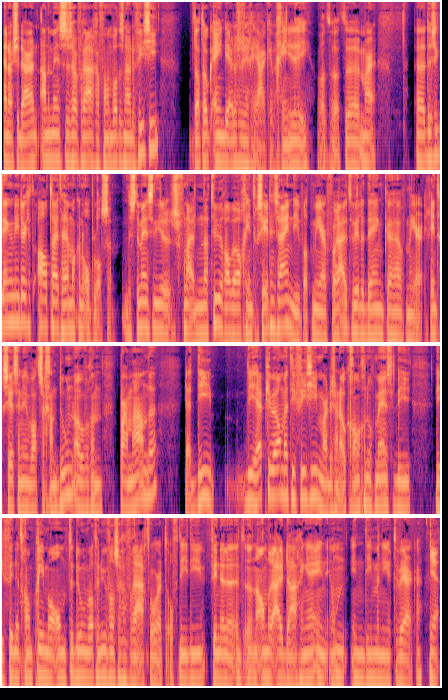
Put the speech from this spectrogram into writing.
En als je daar aan de mensen zou vragen van wat is nou de visie? Dat ook een derde zou zeggen, ja, ik heb geen idee. Wat, wat, eh, maar, eh, dus ik denk niet dat je het altijd helemaal kan oplossen. Dus de mensen die er dus vanuit de natuur al wel geïnteresseerd in zijn, die wat meer vooruit willen denken of meer geïnteresseerd zijn in wat ze gaan doen over een paar maanden. Ja, die, die heb je wel met die visie. Maar er zijn ook gewoon genoeg mensen die, die vinden het gewoon prima om te doen wat er nu van ze gevraagd wordt. Of die, die vinden het een andere uitdaging hè, in, om in die manier te werken. Ja.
